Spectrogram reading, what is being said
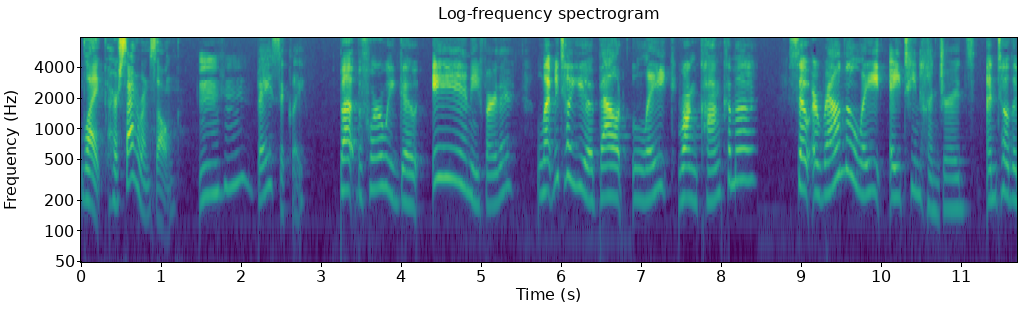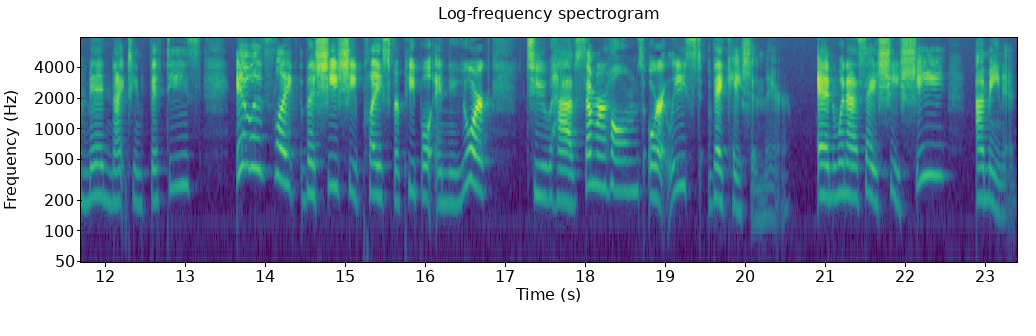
Like her siren song. Mm hmm, basically. But before we go any further, let me tell you about Lake Ronkonkoma. So, around the late 1800s until the mid 1950s, it was like the shishi place for people in New York to have summer homes or at least vacation there. And when I say shishi, I mean it.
